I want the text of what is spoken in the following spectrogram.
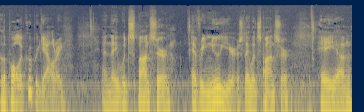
the Paula Cooper Gallery, and they would sponsor every New Year's. They would sponsor a um,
